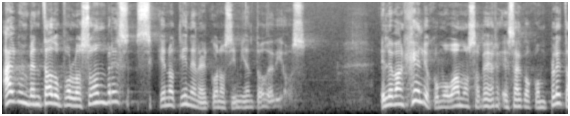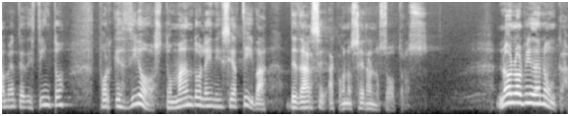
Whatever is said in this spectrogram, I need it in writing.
algo inventado por los hombres que no tienen el conocimiento de Dios. El Evangelio, como vamos a ver, es algo completamente distinto porque es Dios tomando la iniciativa de darse a conocer a nosotros. No lo olvide nunca.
